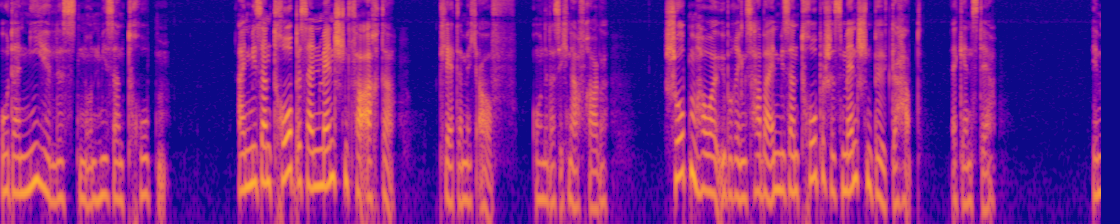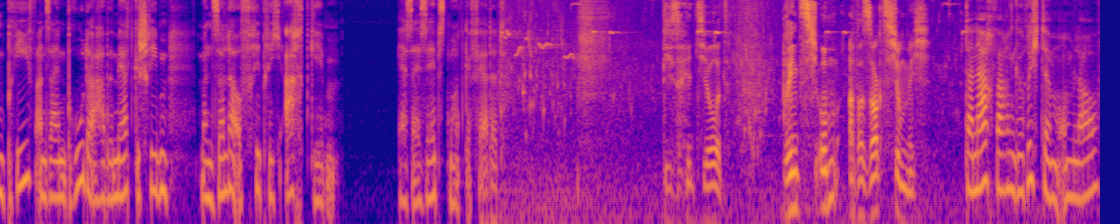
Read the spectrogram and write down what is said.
oder Nihilisten und Misanthropen. Ein Misanthrop ist ein Menschenverachter, klärt er mich auf, ohne dass ich nachfrage. Schopenhauer übrigens habe ein misanthropisches Menschenbild gehabt, ergänzt er. Im Brief an seinen Bruder habe Mert geschrieben, man solle auf Friedrich Acht geben. Er sei selbstmordgefährdet. Dieser Idiot bringt sich um, aber sorgt sich um mich. Danach waren Gerüchte im Umlauf,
